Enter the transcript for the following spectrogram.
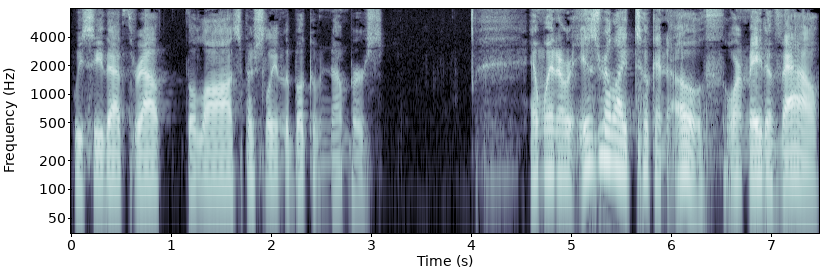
We see that throughout the law, especially in the book of Numbers. And when an Israelite took an oath or made a vow,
